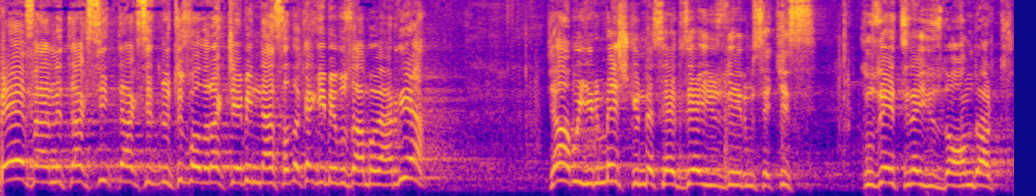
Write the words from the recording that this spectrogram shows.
beyefendi taksit taksit lütuf olarak cebinden sadaka gibi bu zammı verdi ya. Ya bu 25 günde sebzeye yüzde 28, kuzu etine yüzde 14,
